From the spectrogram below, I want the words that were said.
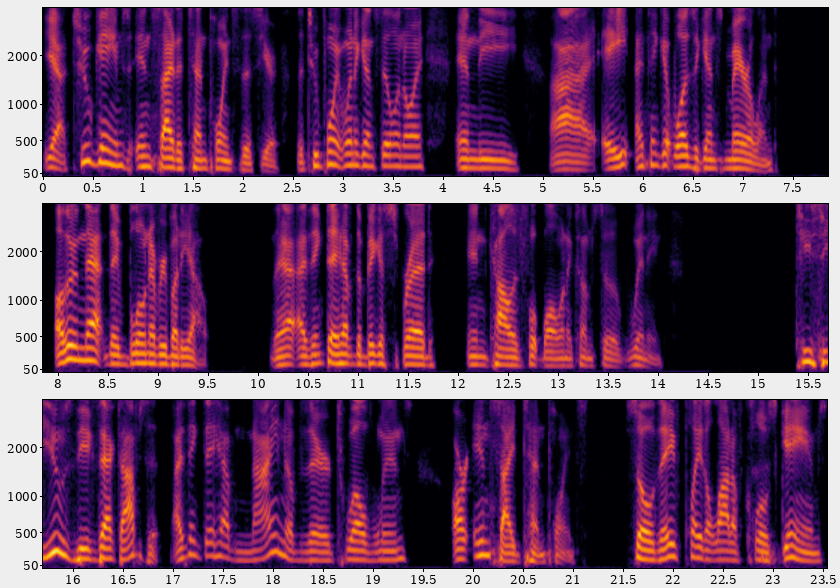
Yeah, two games inside of ten points this year. The two point win against Illinois and the uh, eight, I think it was against Maryland. Other than that, they've blown everybody out. They, I think they have the biggest spread in college football when it comes to winning. TCU is the exact opposite. I think they have nine of their 12 wins are inside 10 points. So they've played a lot of close games.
